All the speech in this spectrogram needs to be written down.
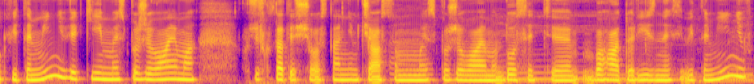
вітамінів, які ми споживаємо. Хочу сказати, що останнім часом ми споживаємо досить е, багато різних вітамінів.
